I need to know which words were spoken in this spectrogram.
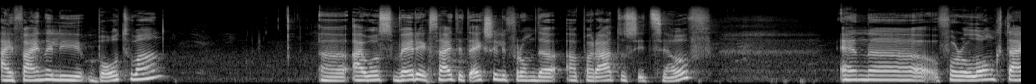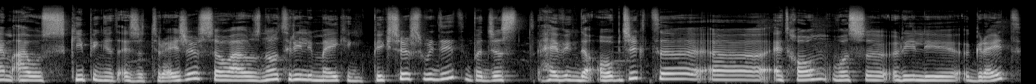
I finally bought one. Uh, I was very excited actually from the apparatus itself. And uh, for a long time, I was keeping it as a treasure. So I was not really making pictures with it, but just having the object uh, uh, at home was really great.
